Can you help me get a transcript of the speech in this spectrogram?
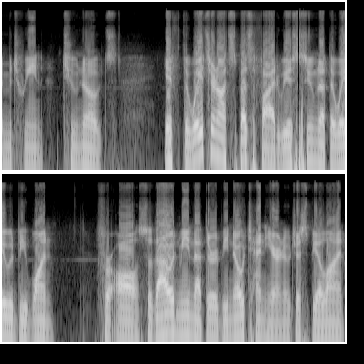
in between two nodes. If the weights are not specified, we assume that the weight would be 1 for all. So that would mean that there would be no 10 here and it would just be a line.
